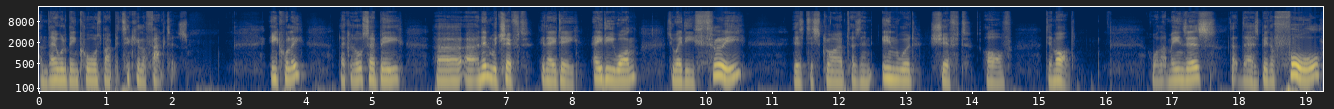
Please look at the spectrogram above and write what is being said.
and they will have been caused by particular factors. Equally, there could also be uh, an inward shift in AD. AD1 to AD3 is described as an inward shift of demand. What that means is that there has been a fall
